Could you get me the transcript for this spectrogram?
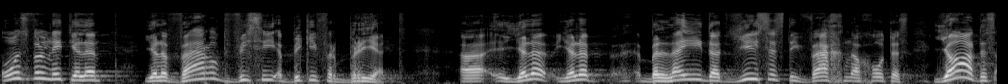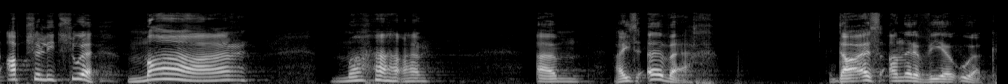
ons wil net julle julle wêreldvisie 'n bietjie verbreek. Uh julle julle bely dat Jesus die weg na God is. Ja, dis absoluut so. Maar maar ehm um, hy's 'n weg. daar is ander weë ook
